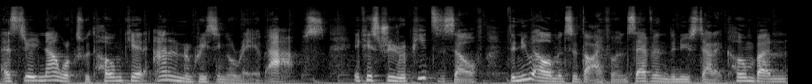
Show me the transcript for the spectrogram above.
as Siri now works with HomeKit and an increasing array of apps. If history repeats itself, the new elements of the iPhone 7, the new static home button,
